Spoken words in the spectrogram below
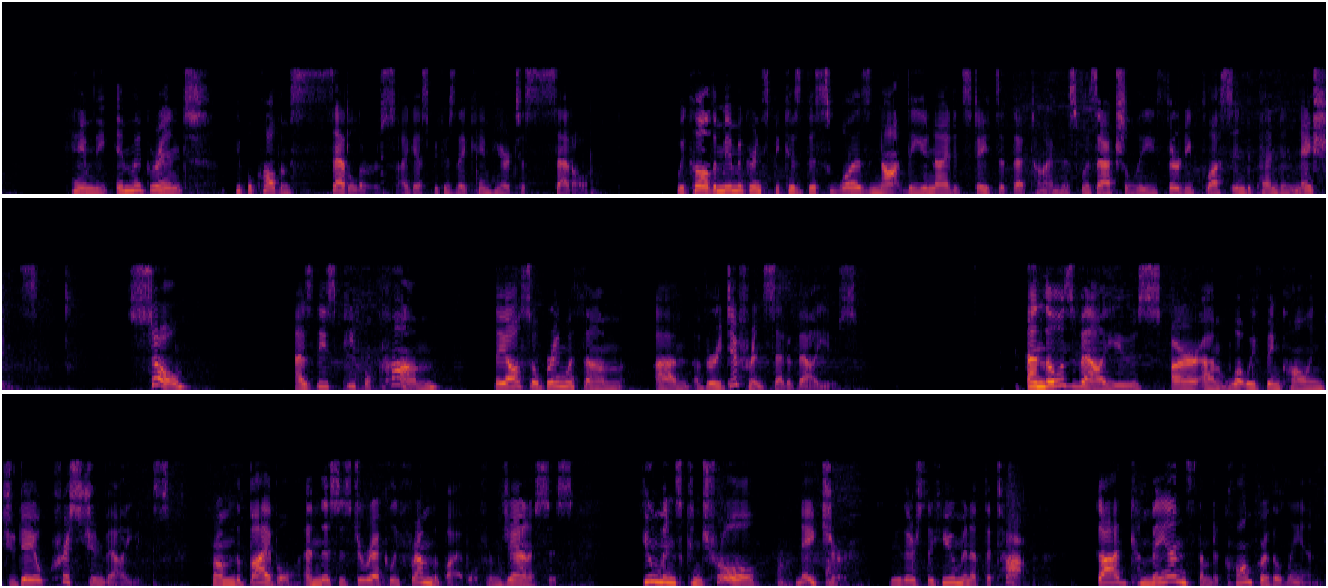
came the immigrant, people call them settlers, I guess because they came here to settle. We call them immigrants because this was not the United States at that time. This was actually 30 plus independent nations. So, as these people come, they also bring with them um, a very different set of values. And those values are um, what we've been calling Judeo-Christian values from the Bible. And this is directly from the Bible, from Genesis. Humans control nature. See, there's the human at the top. God commands them to conquer the land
